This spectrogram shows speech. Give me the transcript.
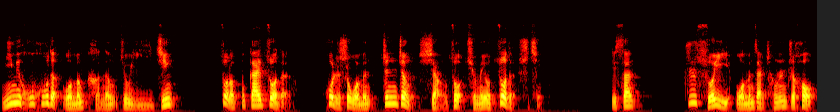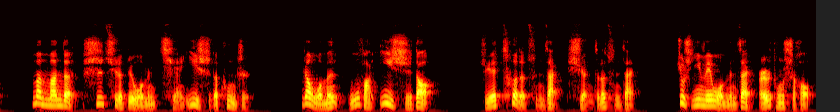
迷迷糊糊的，我们可能就已经。做了不该做的，或者是我们真正想做却没有做的事情。第三，之所以我们在成人之后，慢慢的失去了对我们潜意识的控制，让我们无法意识到决策的存在、选择的存在，就是因为我们在儿童时候，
